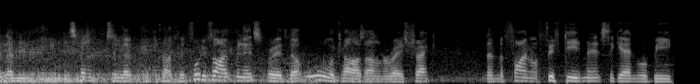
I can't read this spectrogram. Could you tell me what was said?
11, it's 11 to 11.55. So 45 minutes for the, all the cars on the racetrack. And then the final 15 minutes again will be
